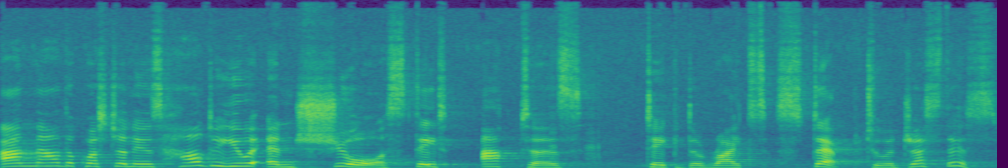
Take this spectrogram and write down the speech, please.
And now the question is, how do you ensure state actors take the right step to address this?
